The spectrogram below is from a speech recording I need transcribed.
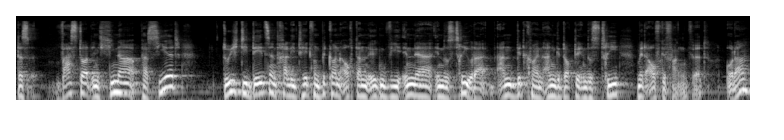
das, was dort in China passiert, durch die Dezentralität von Bitcoin auch dann irgendwie in der Industrie oder an Bitcoin angedockte Industrie mit aufgefangen wird, oder?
